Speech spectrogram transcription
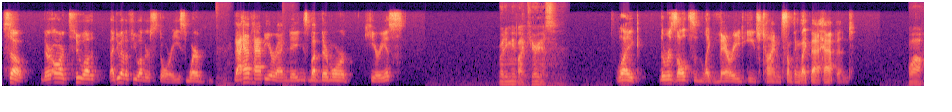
So there are two other. I do have a few other stories where that have happier endings, but they're more curious. what do you mean by curious? Like the results like varied each time something like that happened. Wow.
